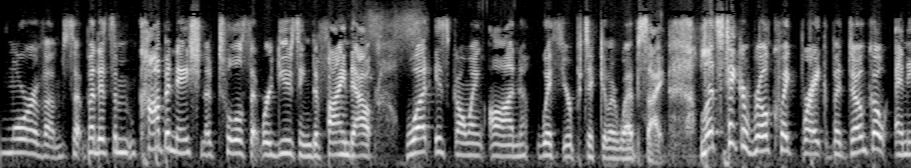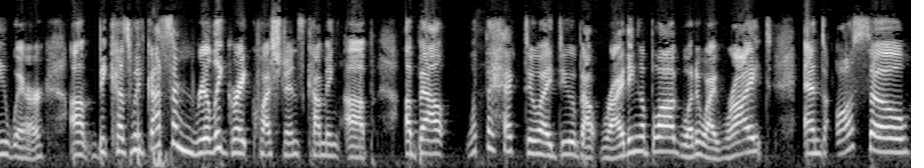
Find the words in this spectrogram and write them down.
more of them so, but it's a combination of tools that we're using to find out what is going on with your particular website let's take a real quick break but don't go anywhere um, because we've got some really great questions coming up about what the heck do I do about writing a blog? What do I write? And also,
